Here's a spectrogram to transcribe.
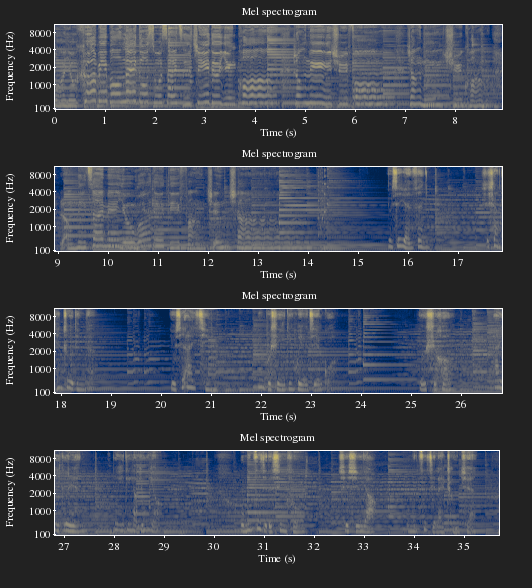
我又何必把泪都锁在自己的眼眶？让你去疯，让你去狂，让你在没有我的地方坚强。有些缘分是上天注定的，有些爱情并不是一定会有结果。有时候，爱一个人不一定要拥有。我们自己的幸福，却需要我们自己来成全。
